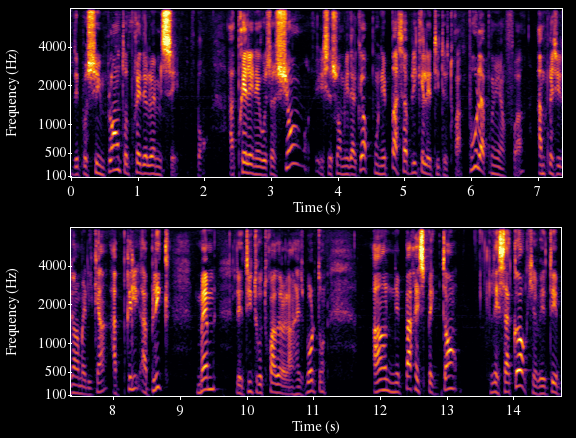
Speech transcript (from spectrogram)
déposer une plainte auprès de l'OMC. Bon. Après les négociations, ils se sont mis d'accord pour ne pas s'appliquer le titre 3. Pour la première fois, un président américain applique même le titre 3 de la Bolton en ne pas respectant les accords qui avaient été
